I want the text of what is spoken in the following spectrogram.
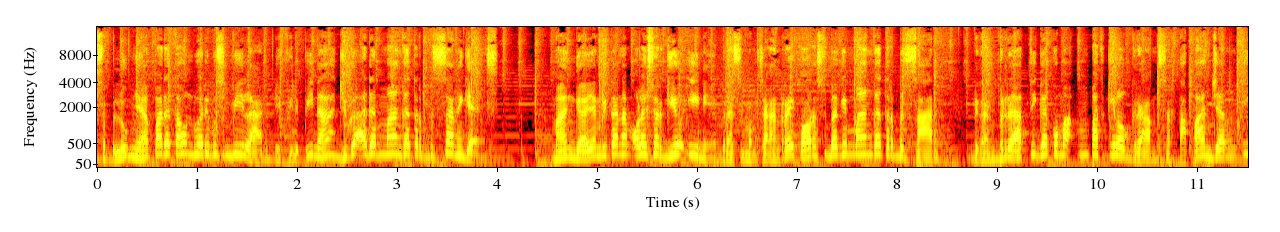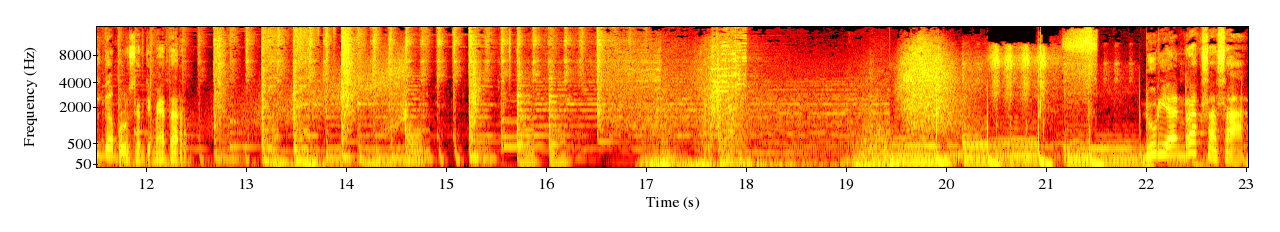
Sebelumnya pada tahun 2009 di Filipina juga ada mangga terbesar nih gengs. Mangga yang ditanam oleh Sergio ini berhasil memecahkan rekor sebagai mangga terbesar dengan berat 3,4 kg serta panjang 30 cm. Durian raksasa.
